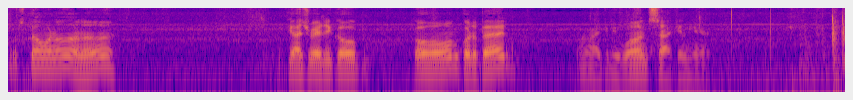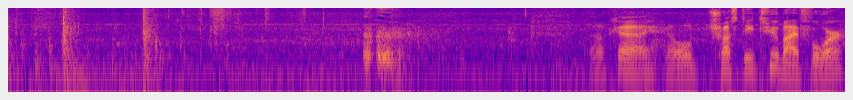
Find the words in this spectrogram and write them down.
What's going on, huh? You guys ready to go go home, go to bed? All right, give me one second here. okay, old trusty 2x4.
